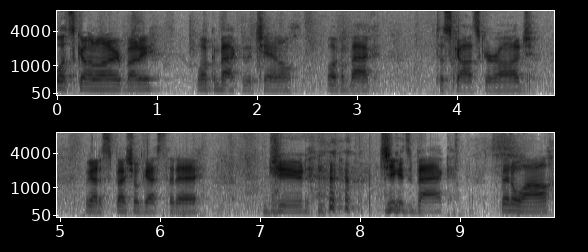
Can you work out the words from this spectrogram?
What's going on everybody? Welcome back to the channel. Welcome back to Scott's Garage. We got a special guest today, Jude. Jude's back. It's been a while.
